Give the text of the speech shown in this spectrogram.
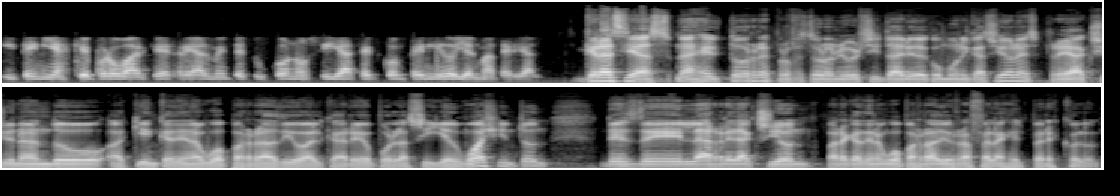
y tenías que probar que realmente tú conocías el contenido y el material. Gracias, Ángel Torres, profesor universitario de comunicaciones, reaccionando aquí en Cadena Guapa Radio al careo por la silla en Washington, desde la redacción para Cadena Guapa Radio, Rafael Ángel Pérez Colón.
